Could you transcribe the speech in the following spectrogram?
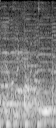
Thank.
